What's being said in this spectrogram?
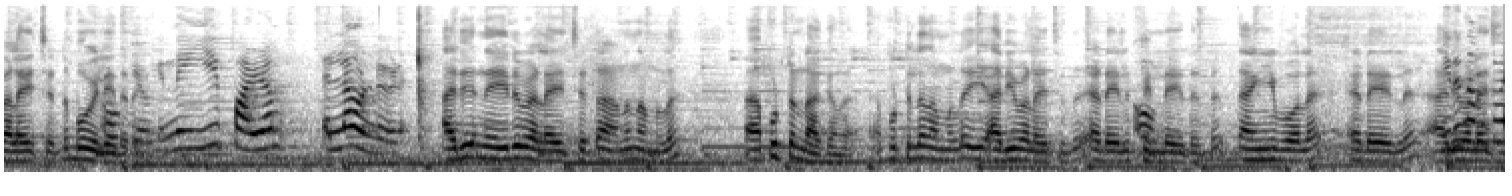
വിളയിച്ചിട്ട് ബോയിൽ ചെയ്തിട്ട് ചെയ്തെടുക്കും. നെയ്യ് പഴം എല്ലാം ഉണ്ട് ഇവിടെ. അരി നെയ്യിൽ വിളയിച്ചിട്ടാണ് നമ്മൾ പുട്ടുണ്ടാക്കുന്നത്. പുട്ടിൽ നമ്മൾ ഈ അരി വിളയിച്ചത് ഇടയിൽ ഫിൽ ചെയ്തിട്ട് തേങ്ങ പോലെ ഇടയിൽ അരി വിളയിച്ചത്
